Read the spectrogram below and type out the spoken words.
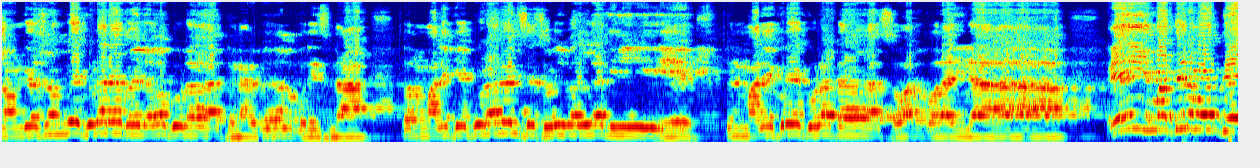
সঙ্গে সঙ্গে গুড়ারে কইলা গুড়া তুনার বেদাল করিস না। তোর মালিকে গুড়া লইছে ছড়িবার লাগি তুমি মালিক রে গোলাটা সোয়ার করাইলা এই মাঠের মধ্যে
